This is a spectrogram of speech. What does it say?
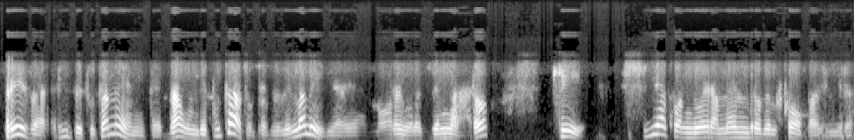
presa ripetutamente da un deputato proprio della Lega, l'onorevole Zennaro, che sia quando era membro del Copasir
